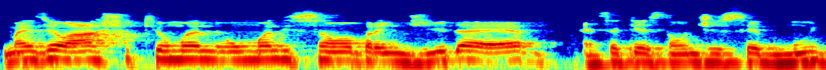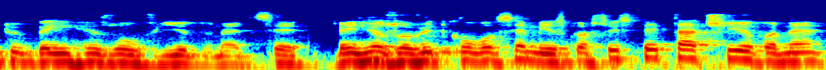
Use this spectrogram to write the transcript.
Mas eu acho que uma, uma lição aprendida é essa questão de ser muito bem resolvido, né? De ser bem resolvido com você mesmo, com a sua expectativa, né?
